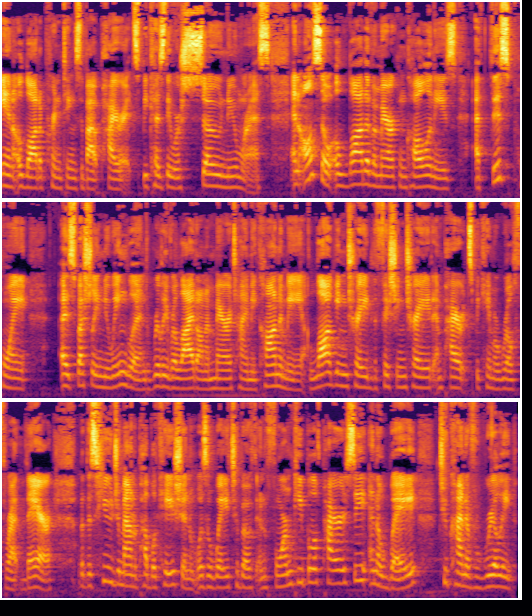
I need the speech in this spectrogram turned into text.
in a lot of printings about pirates because they were so numerous. And also a lot of American colonies at this point especially New England, really relied on a maritime economy. Logging trade, the fishing trade, and pirates became a real threat there. But this huge amount of publication was a way to both inform people of piracy and a way to kind of really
